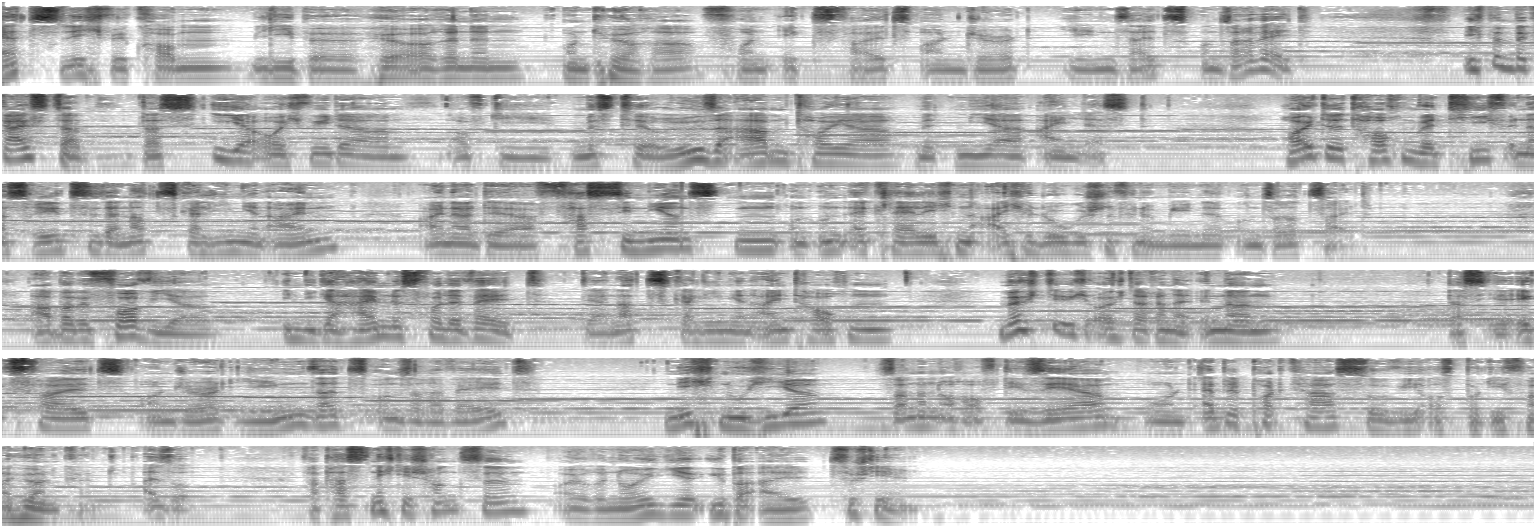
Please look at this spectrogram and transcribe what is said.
Herzlich willkommen, liebe Hörerinnen und Hörer von X-Files Unjured jenseits unserer Welt. Ich bin begeistert, dass ihr euch wieder auf die mysteriöse Abenteuer mit mir einlässt. Heute tauchen wir tief in das Rätsel der Nazca-Linien ein, einer der faszinierendsten und unerklärlichen archäologischen Phänomene unserer Zeit. Aber bevor wir in die geheimnisvolle Welt der Nazca-Linien eintauchen, möchte ich euch daran erinnern, dass ihr X-Files on Jerd jenseits unserer Welt nicht nur hier, sondern auch auf Dessert und Apple Podcasts sowie auf Spotify hören könnt. Also verpasst nicht die Chance, eure Neugier überall zu stehlen.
